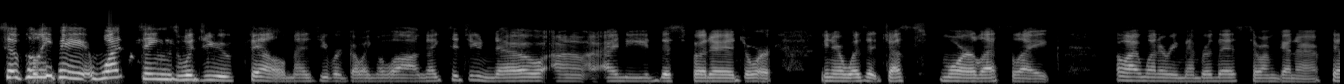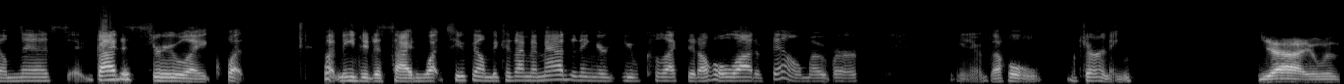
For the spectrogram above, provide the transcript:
So, Felipe, what things would you film as you were going along? Like, did you know uh, I need this footage, or, you know, was it just more or less like, oh, I want to remember this, so I'm gonna film this? Guide us through like what what made you decide what to film because I'm imagining you're you've collected a whole lot of film over, you know, the whole journey. Yeah, it was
